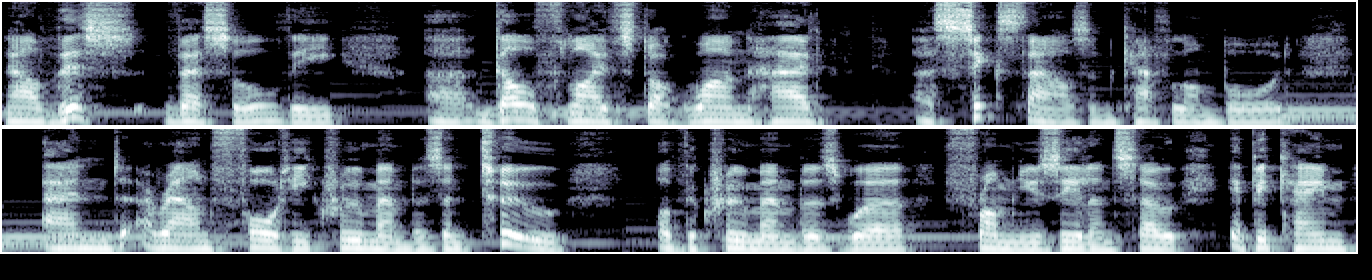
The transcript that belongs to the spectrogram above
Now, this vessel, the uh, Gulf Livestock One, had uh, 6,000 cattle on board and around 40 crew members, and two of the crew members were from New Zealand. So it became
